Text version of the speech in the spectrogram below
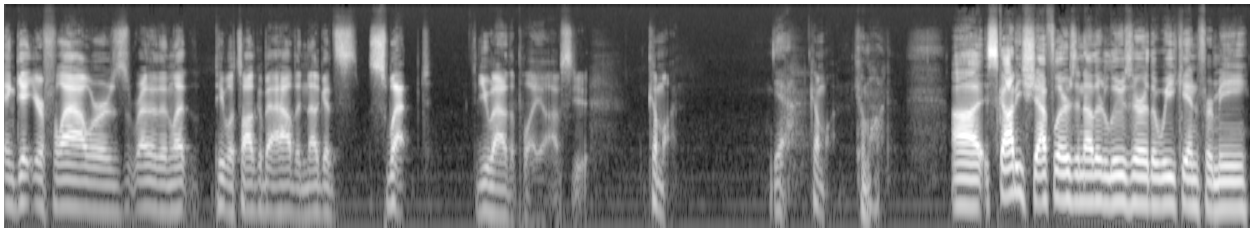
and get your flowers rather than let people talk about how the Nuggets swept you out of the playoffs. You, come on. yeah. Come on. Come on. Uh, Scotty Scheffler is another loser of the weekend for me.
